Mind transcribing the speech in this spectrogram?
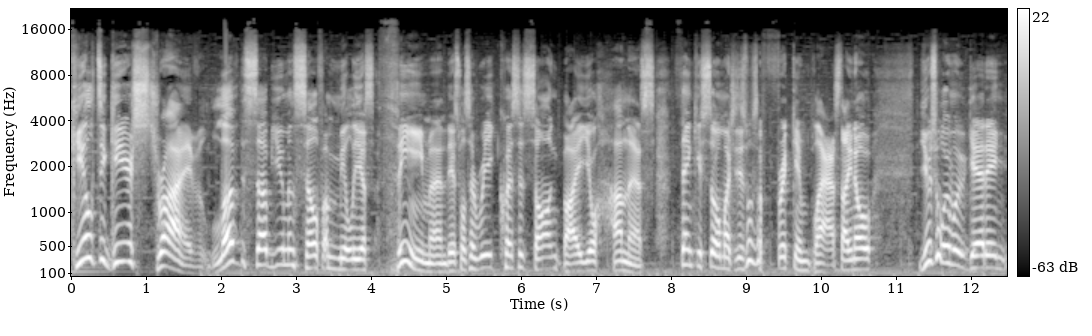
Guilty Gear Strive. Love the subhuman self Amelia's theme, and this was a requested song by Johannes. Thank you so much. This was a freaking blast. I know. Usually, when we're getting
